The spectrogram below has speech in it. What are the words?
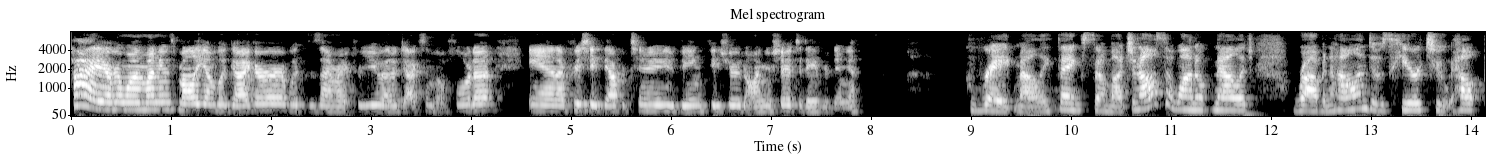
Hi, everyone. My name is Molly Youngblood Geiger with Design Right for You out of Jacksonville, Florida, and I appreciate the opportunity of being featured on your show today, Virginia. Great, Molly. Thanks so much. And also want to acknowledge Robin Holland, who's here to help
